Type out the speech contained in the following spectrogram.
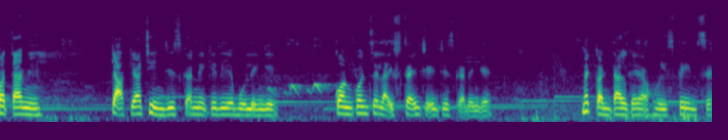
पता नहीं क्या क्या चेंजेस करने के लिए बोलेंगे कौन कौन से लाइफस्टाइल चेंजेस करेंगे। मैं कंटाल गया हूँ इस पेन से।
